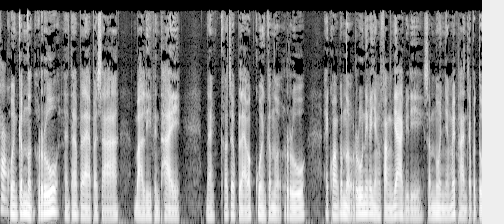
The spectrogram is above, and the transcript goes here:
ค่ะ ควรกำหนดรู้นะถ้าแปลภาษาบาลีเป็นไทย นะก็จะแปลว่าควรกำหนดรู้ไอ้ความกำหนดรู้นี่ก็ยังฟังยากอยู่ดีสำนวนยังไม่ผ่านจากประตู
